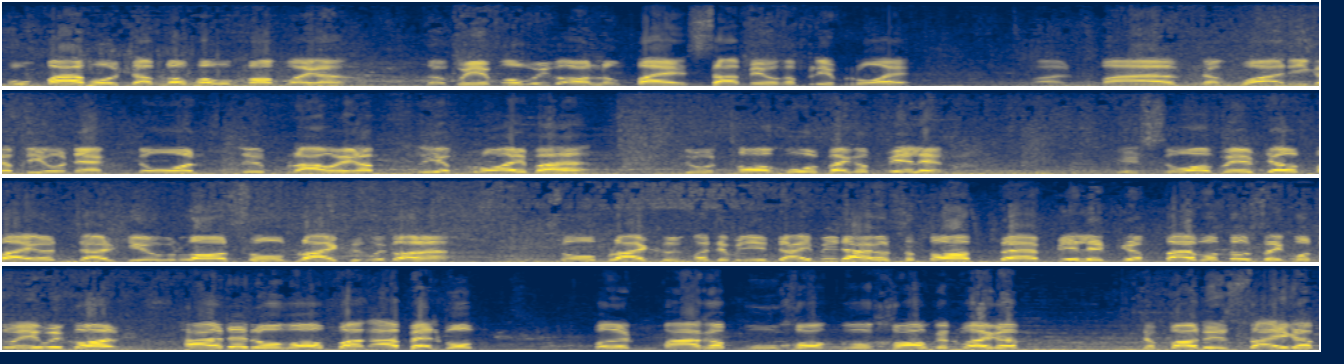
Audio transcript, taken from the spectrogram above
พุ่งมาผมจับล็อกพาวเวอร์คล็อกไว้ครับแล้วเวฟเอาวิ่งอ่อนลงไปซาเมลครับเรียบร้อยผ่านมาจังหวะนี้ครับดียวแนกโดนหรือเปล่าไครับเรียบร้อยมาฮะดูดท่อคู่ไปก็เปี้ยเลยอีกโซเวฟเยอะไปก็จานคิวรอโซบลายขึงไว้ก่อนฮะโซบลายขึงมันจะไปยิงได้ไม่ได้ครับสตอมแต่เปี้ยเลนเกือบตายผมต้องใส่คนตัวเองไว้ก่อน ทางด้านโดของฝั่งอาแบนผม เปิดมาครับปูคองก็ครอบกันไว้ครับจะมาเดือดไซครับ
